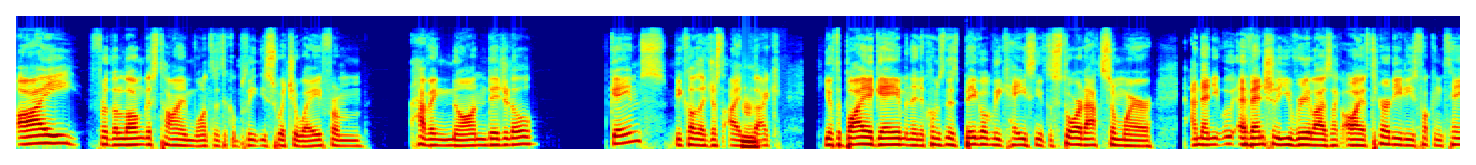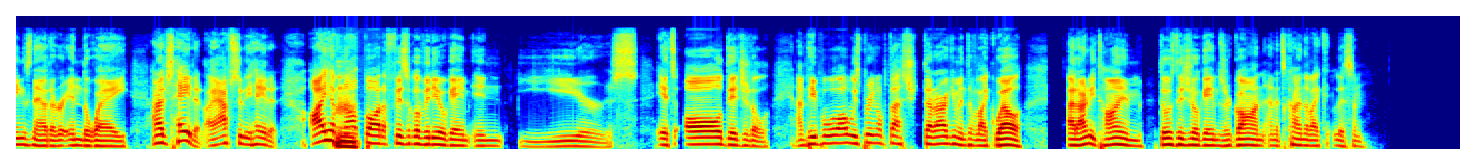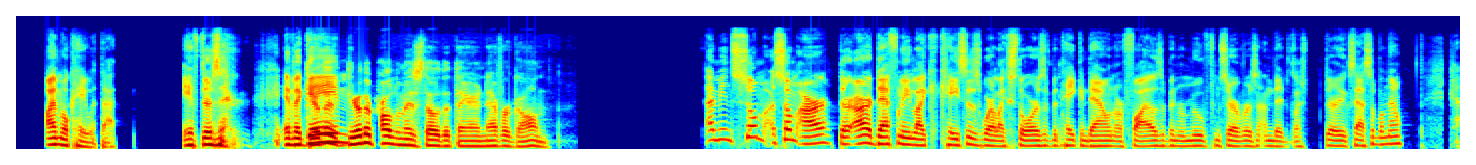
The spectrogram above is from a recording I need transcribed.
I for the longest time wanted to completely switch away from having non-digital games because I just I Hmm. like you have to buy a game and then it comes in this big ugly case and you have to store that somewhere. And then you eventually you realize like oh i have 30 of these fucking things now that are in the way. And i just hate it. I absolutely hate it. I have Mm. not bought a physical video game in years. It's all digital. And people will always bring up that sh- that argument of like well at any time those digital games are gone. And it's kind of like listen i'm okay with that if there's a if a The other, game the other problem is though that they are never gone. I mean, some some are. There are definitely like cases where like stores have been taken down or files have been removed from servers and they're like they're accessible now,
